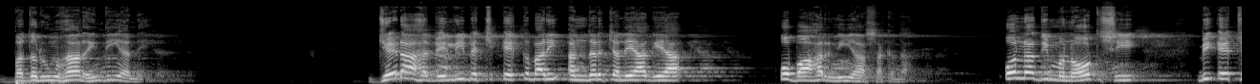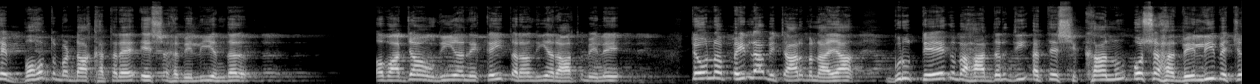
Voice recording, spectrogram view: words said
ਬਦਰੂਹਾਂ ਰਹਿੰਦੀਆਂ ਨੇ। ਜਿਹੜਾ ਹਵੇਲੀ ਵਿੱਚ ਇੱਕ ਵਾਰੀ ਅੰਦਰ ਚਲਿਆ ਗਿਆ, ਉਹ ਬਾਹਰ ਨਹੀਂ ਆ ਸਕਦਾ। ਉਹਨਾਂ ਦੀ ਮਨੌਤ ਸੀ ਵੀ ਇੱਥੇ ਬਹੁਤ ਵੱਡਾ ਖਤਰਾ ਹੈ ਇਸ ਹਵੇਲੀ ਅੰਦਰ। ਆਵਾਜ਼ਾਂ ਆਉਂਦੀਆਂ ਨੇ, ਕਈ ਤਰ੍ਹਾਂ ਦੀਆਂ ਰਾਤ ਵੇਲੇ। ਤੇ ਉਹਨਾਂ ਪਹਿਲਾ ਵਿਚਾਰ ਬਣਾਇਆ, ਗੁਰੂ ਤੇਗ ਬਹਾਦਰ ਜੀ ਅਤੇ ਸਿੱਖਾਂ ਨੂੰ ਉਸ ਹਵੇਲੀ ਵਿੱਚ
